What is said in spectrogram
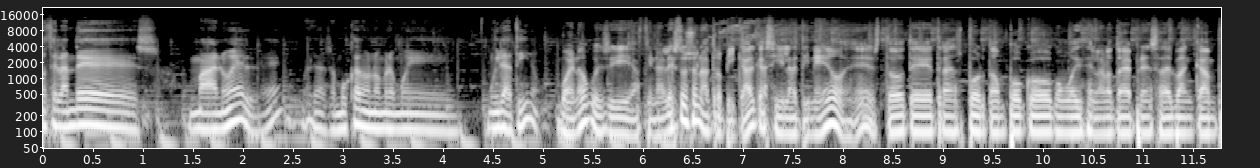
Neozelandés Manuel, ¿eh? Vaya, se han buscado un nombre muy, muy latino. Bueno, pues y al final esto suena tropical, casi latineo. ¿eh? Esto te transporta un poco, como dice en la nota de prensa del Bandcamp,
